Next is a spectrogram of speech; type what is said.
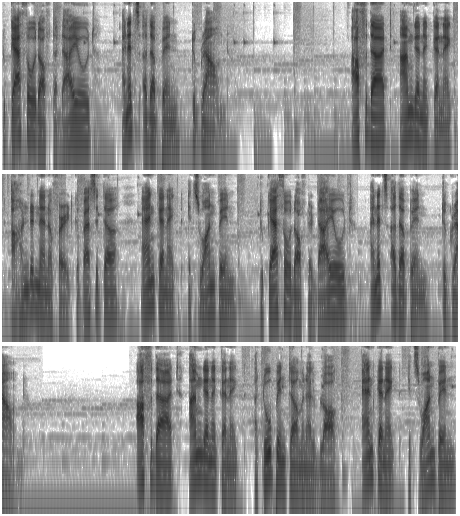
to cathode of the diode and its other pin to ground. After that, I'm gonna connect a 100 nanofarad capacitor and connect its one pin to cathode of the diode and its other pin to ground. After that, I'm gonna connect a 2 pin terminal block and connect its one pin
